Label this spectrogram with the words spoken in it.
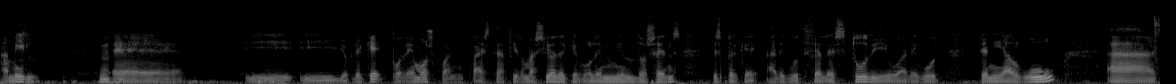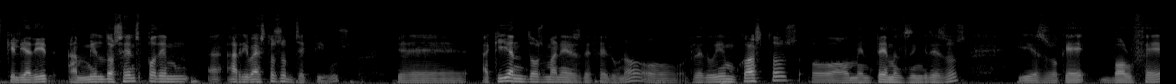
a 1.000. Uh -huh. eh, i, i jo crec que Podemos, quan fa aquesta afirmació de que volem 1.200, és perquè ha degut fer l'estudi o ha degut tenir algú eh, que li ha dit amb 1.200 podem eh, arribar a aquests objectius. Eh, aquí hi ha dues maneres de fer-ho, no? O reduïm costos o augmentem els ingressos i és el que vol fer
